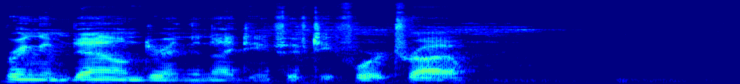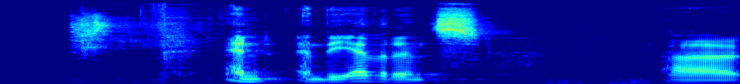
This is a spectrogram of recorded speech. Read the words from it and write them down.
bring him down during the 1954 trial. And and the evidence uh,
